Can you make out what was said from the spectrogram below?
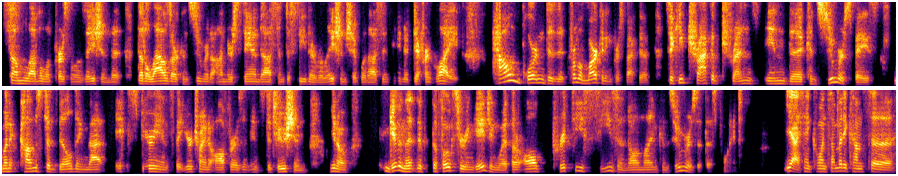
some level of personalization that that allows our consumer to understand us and to see their relationship with us in, in a different light how important is it from a marketing perspective to keep track of trends in the consumer space when it comes to building that experience that you're trying to offer as an institution? You know given that the, the folks you're engaging with are all pretty seasoned online consumers at this point. Yeah i think when somebody comes to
